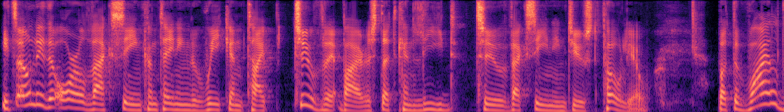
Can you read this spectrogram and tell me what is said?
It's only the oral vaccine containing the weakened type 2 virus that can lead to vaccine induced polio. But the wild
